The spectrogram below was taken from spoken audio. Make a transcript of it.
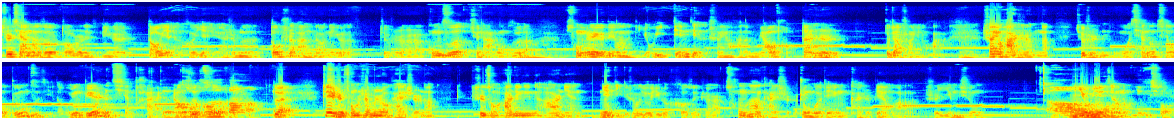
之前呢都都是那个导演和演员什么的，都是按照那个就是工资去拿工资的。嗯从这个地方有一点点的商业化的苗头，但是不叫商业化。嗯，商业化是什么呢？就是我钱都钱我不用自己的，我用别人的钱拍，然后最后对，这是从什么时候开始呢？是从二零零二年年底的时候有一个贺岁片儿，从那开始中国电影开始变化了，是英雄。哦，你有印象吗英雄，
